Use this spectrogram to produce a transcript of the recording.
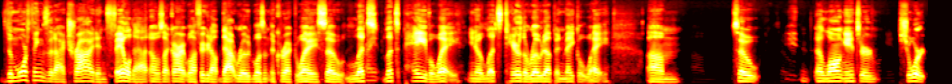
the more things that i tried and failed at i was like all right well i figured out that road wasn't the correct way. So let's Right. let's pave a way. You know let's tear the road up and make a way. Um so a long answer short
